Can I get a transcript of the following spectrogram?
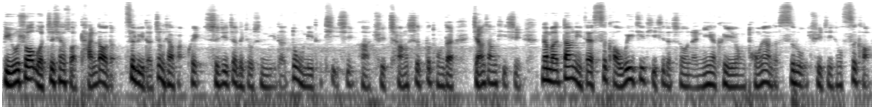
比如说我之前所谈到的自律的正向反馈，实际这个就是你的动力的体系啊，去尝试不同的奖赏体系。那么当你在思考危机体系的时候呢，你也可以用同样的思路去进行思考。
